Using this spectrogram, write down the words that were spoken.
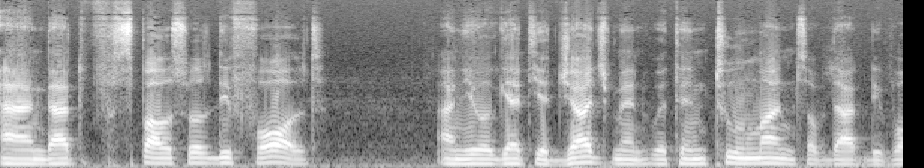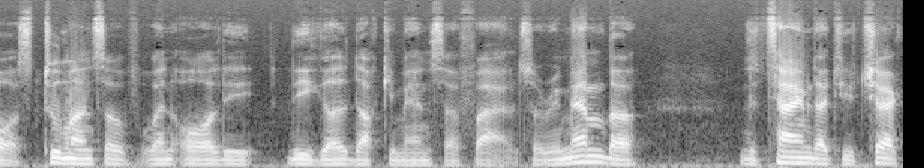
and that f- spouse will default, and you will get your judgment within two months of that divorce, two months of when all the legal documents are filed. So remember, the time that you check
